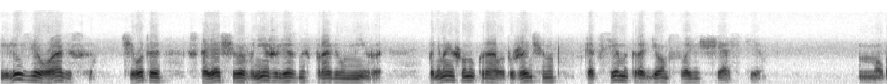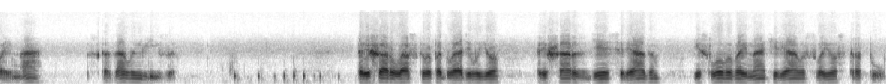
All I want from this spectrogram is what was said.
Иллюзия оазиса, чего-то стоящего вне железных правил мира. Понимаешь, он украл эту женщину, как все мы крадем свое счастье. Но война сказала Элиза. Ришар ласково погладил ее. Ришар здесь, рядом, и слово «война» теряло свою остроту,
